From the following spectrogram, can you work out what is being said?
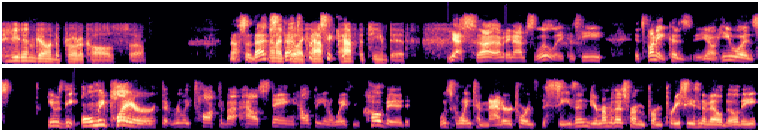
He didn't go into protocols, so. No, so that's and I that's feel like half particu- half the team did. Yes, uh, I mean absolutely because he. It's funny because you know he was he was the only player that really talked about how staying healthy and away from COVID was going to matter towards the season. Do you remember this from from preseason availability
